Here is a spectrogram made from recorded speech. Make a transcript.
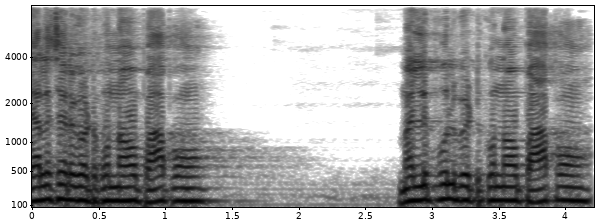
తెల్లచీర కట్టుకున్నావు పాపం మల్లెపూలు పెట్టుకున్నావు పాపం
